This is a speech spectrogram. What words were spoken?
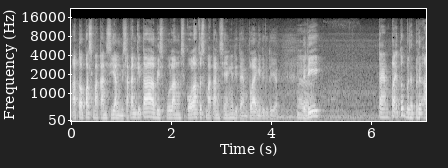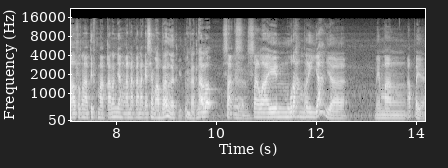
atau pas makan siang misalkan kita habis pulang sekolah terus makan siangnya di template gitu gitu ya Ya. jadi template itu benar-benar alternatif makanan yang anak-anak SMA banget gitu karena Hmm, kalau- sa- iya. selain murah meriah ya memang apa ya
